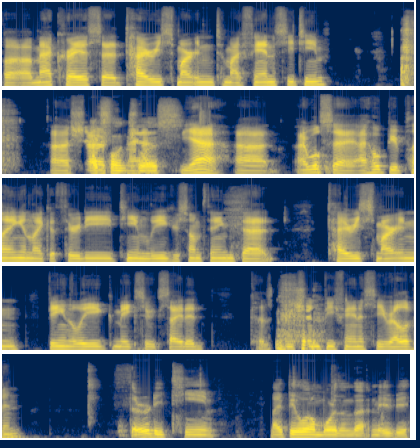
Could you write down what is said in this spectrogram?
but uh, Matt Crea said Tyrese Martin to my fantasy team. Uh, Excellent choice. Yeah, uh, I will say, I hope you're playing in like a 30 team league or something that Tyrese Martin being in the league makes you excited because we shouldn't be fantasy relevant. 30 team. Might be a little more than that, maybe.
